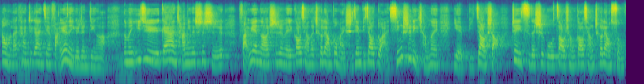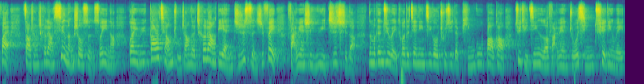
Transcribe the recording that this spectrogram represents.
那我们来看这个案件法院的一个认定啊。那么依据该案查明的事实，法院呢是认为高强的车辆购买时间比较短，行驶里程呢也比较少。这一次的事故造成高强车辆损坏，造成车辆性能受损，所以呢，关于高强主张的车辆贬值损失费，法院是予以支持的。那么根据委托的鉴定机构出具的评估报告，具体金额法院酌情确定为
